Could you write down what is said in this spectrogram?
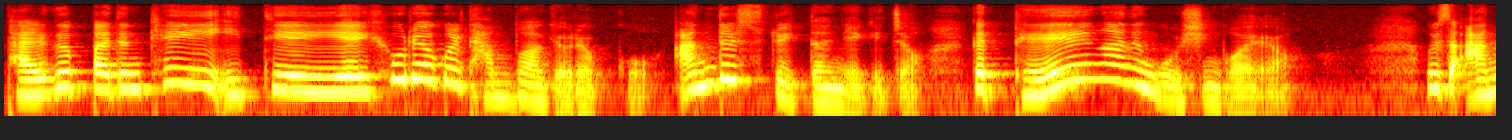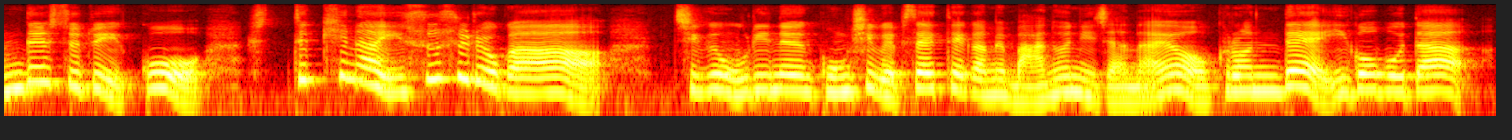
발급받은 KETA의 효력을 담보하기 어렵고 안 될 수도 있다는 얘기죠. 그러니까 대행하는 곳인 거예요. 그래서 안 될 수도 있고 특히나 이 수수료가 지금 우리는 공식 웹사이트에 가면 만 원이잖아요. 그런데 이거보다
